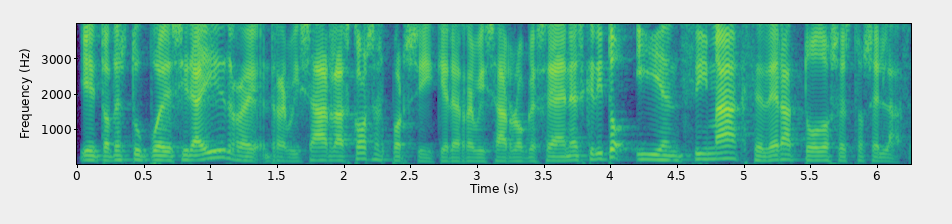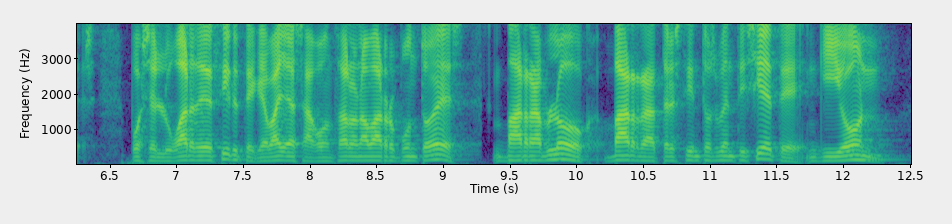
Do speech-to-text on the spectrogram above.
Y entonces tú puedes ir ahí, revisar las cosas por si quieres revisar lo que sea en escrito y encima acceder a todos estos enlaces. Pues en lugar de decirte que vayas a gonzalonavarro.es barra blog barra 327 guion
